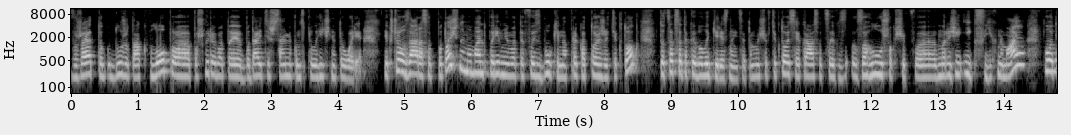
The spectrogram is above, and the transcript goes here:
вже так дуже так в лоб е, поширювати бодай ті ж самі конспірологічні теорії. Якщо зараз от поточний момент порівнювати Фейсбук і, наприклад, той же TikTok, то це все таки великі різниці, тому що в Тіктоці якраз оцих заглушок чи в е, мережі X їх немає. От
